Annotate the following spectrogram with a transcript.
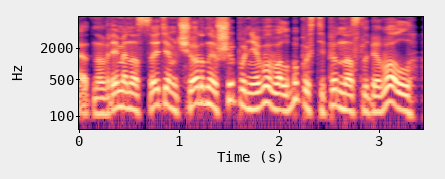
Одновременно с этим черный шип у него во лбу постепенно ослабевал,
